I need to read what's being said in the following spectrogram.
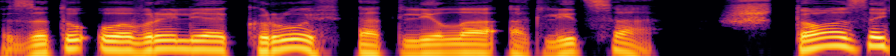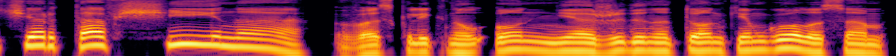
Зато у Аврелия кровь отлила от лица. «Что за чертовщина?» — воскликнул он неожиданно тонким голосом.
